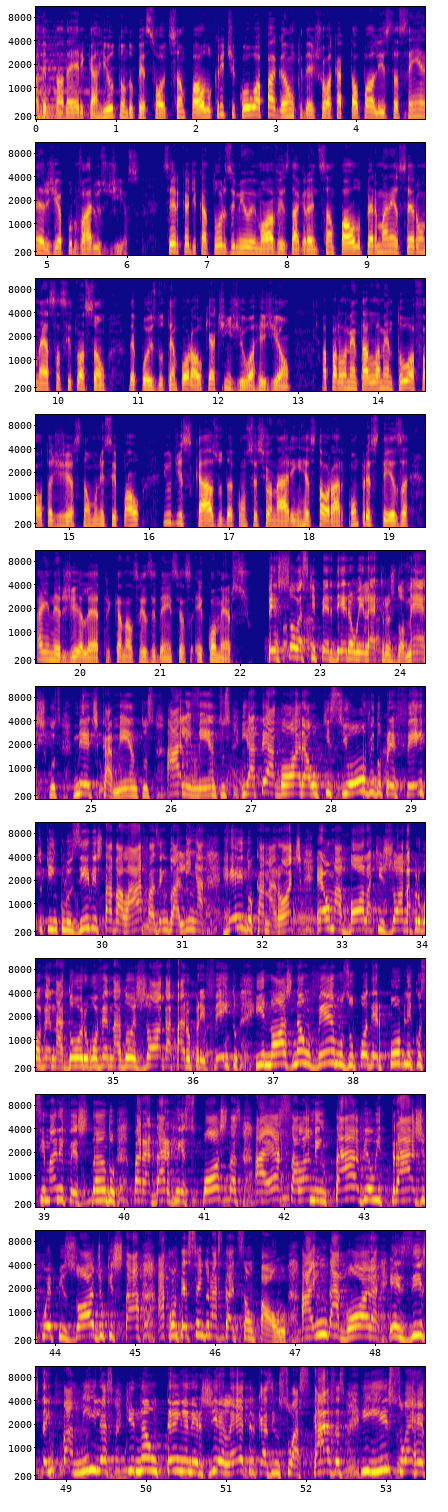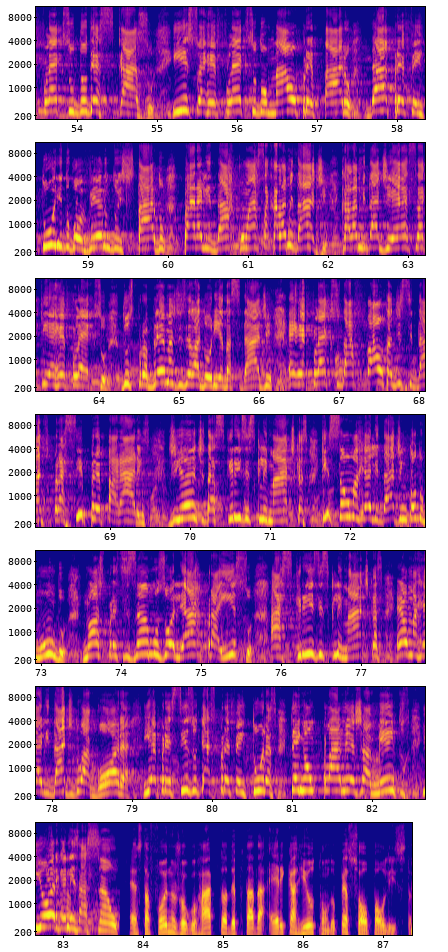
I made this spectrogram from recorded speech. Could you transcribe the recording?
A deputada Érica Hilton, do pessoal de São Paulo, criticou o apagão que deixou a capital paulista sem energia por vários dias. Cerca de 14 mil imóveis da Grande São Paulo permaneceram nessa situação depois do temporal que atingiu a região. A parlamentar lamentou a falta de gestão municipal e o descaso da concessionária em restaurar com presteza a energia elétrica nas residências e comércio pessoas que perderam eletrodomésticos, medicamentos, alimentos e até agora o que se ouve do prefeito, que inclusive estava lá fazendo a linha rei do camarote, é uma bola que joga para o governador, o governador joga para o prefeito e nós não vemos o poder público se manifestando para dar respostas a essa lamentável e trágico episódio que está acontecendo na cidade de São Paulo. Ainda agora existem famílias que não têm energia elétrica em suas casas casas, e isso é reflexo do descaso, isso é reflexo do mau preparo da prefeitura e do governo do estado para lidar com essa calamidade. Calamidade essa que é reflexo dos problemas de zeladoria da cidade, é reflexo da falta de cidades para se prepararem diante das crises climáticas que são uma realidade em todo mundo. Nós precisamos olhar para isso. As crises climáticas é uma realidade do agora e é preciso que as prefeituras tenham planejamento e organização. Esta foi no Jogo Rápido a deputada Érica Hilton, do PSOL paulista.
